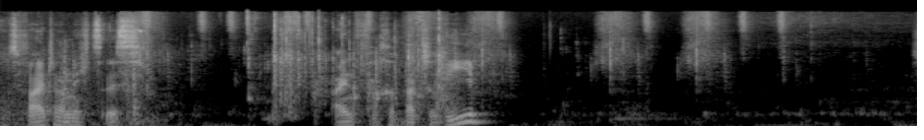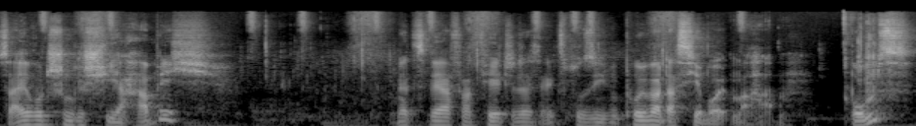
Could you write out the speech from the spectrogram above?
jetzt weiter nichts ist. Einfache Batterie. Seilrutschengeschirr habe ich. Netzwerfer fehlte das explosive Pulver. Das hier wollten wir haben. Bums.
